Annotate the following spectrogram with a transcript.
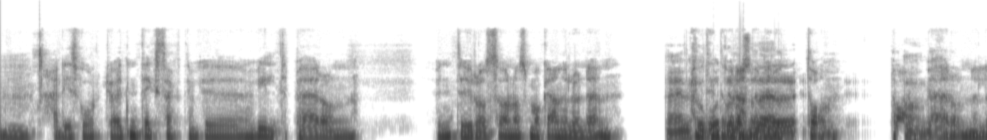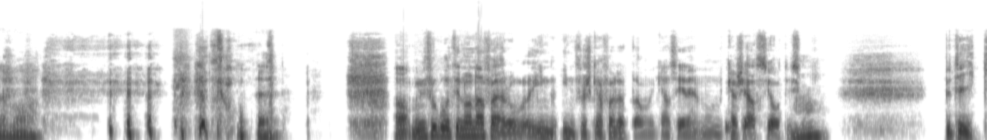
Mm. Det är svårt. Jag vet inte exakt. Eh, vildpäron. Jag vet inte hur de, om de smakar annorlunda än. Nej, vi får gå till någon sån där... Tom, tampäron ja, eller vad? ja, men vi får gå till någon affär och in, införskaffa detta om vi kan se det. Någon kanske asiatisk mm. butik.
